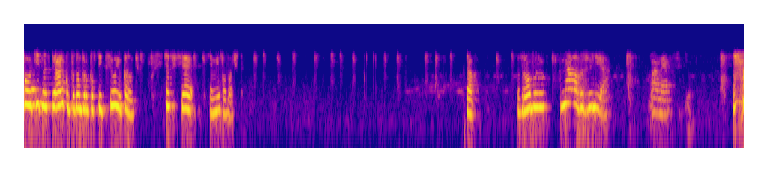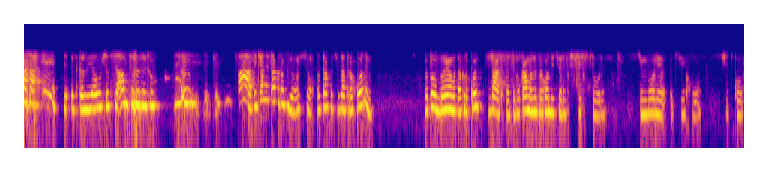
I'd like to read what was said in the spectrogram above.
полететь на спиральку, потом пропустить все и короче. Сейчас все самі побачите. Так, зроблено. Навык желе. А, не. Я Скажу, я лучше сам проживу. А, так я не так роблю. Все, отак от сюди проходимо. Потім беремо так рукою. Да, кстати, рука може проходити через текстури. Тим більше цих щитков.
